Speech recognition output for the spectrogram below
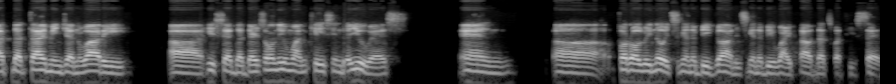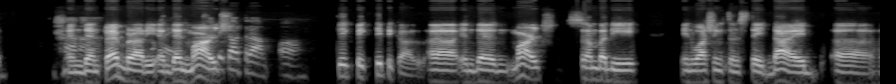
at that time in January, uh, he said that there's only one case in the U.S. and uh, for all we know, it's going to be gone. It's going to be wiped out. That's what he said. And then February, and Okay. then March, Typical Trump. Oh. typical, typical. Uh, and then March, somebody in Washington State died, uh,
